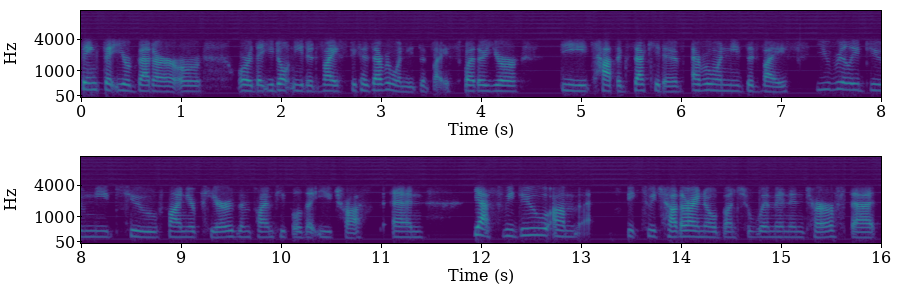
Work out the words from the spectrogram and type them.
think that you're better or or that you don't need advice because everyone needs advice, whether you're the top executive, everyone needs advice. You really do need to find your peers and find people that you trust. And yes, we do um, speak to each other. I know a bunch of women in turf that,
